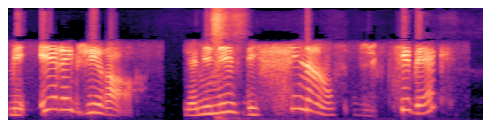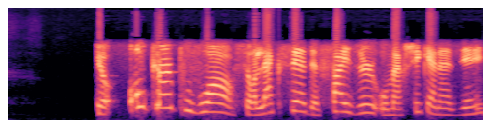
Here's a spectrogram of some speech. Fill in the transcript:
Mais Éric Girard, le ministre des Finances du Québec, qui n'a aucun pouvoir sur l'accès de Pfizer au marché canadien,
